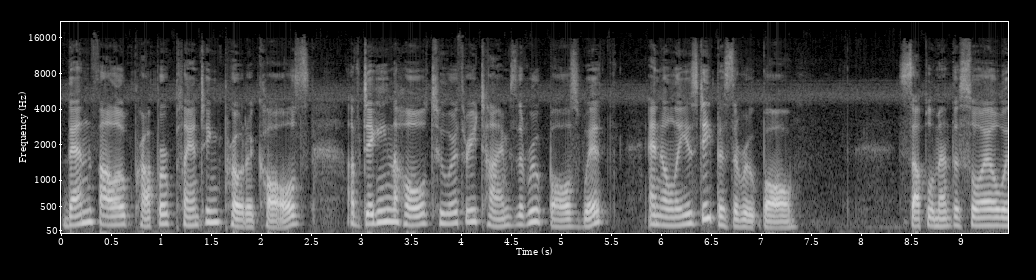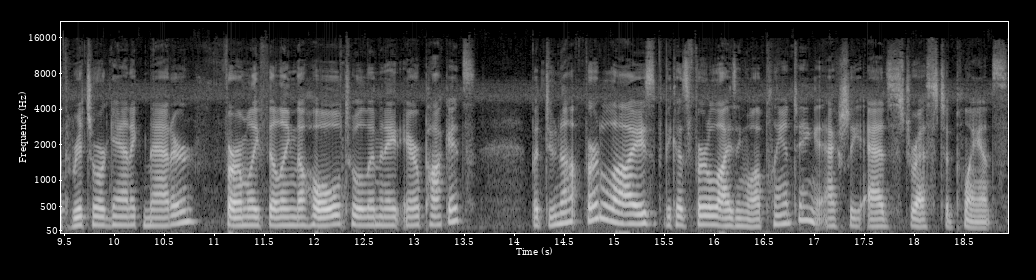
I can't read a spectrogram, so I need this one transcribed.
Then follow proper planting protocols of digging the hole two or three times the root ball's width and only as deep as the root ball. Supplement the soil with rich organic matter, firmly filling the hole to eliminate air pockets. But do not fertilize because fertilizing while planting actually adds stress to plants.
